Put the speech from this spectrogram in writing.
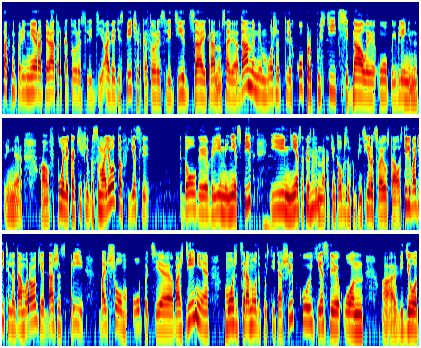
Так, например, оператор, который следит, авиадиспетчер, который следит за экраном с авиаданными, может легко пропустить сигналы о появлении, например, а, в поле каких-либо самолетов, если долгое время не спит и не, соответственно, mm-hmm. каким-то образом компенсирует свою усталость. Или водитель на дороге даже при большом опыте вождения может все равно допустить ошибку, если он э, ведет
